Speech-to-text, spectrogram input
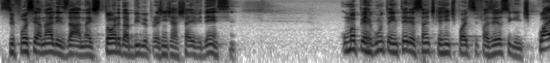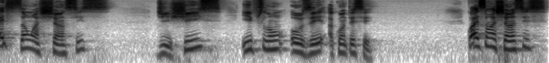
se fosse analisar na história da Bíblia para a gente achar evidência, uma pergunta interessante que a gente pode se fazer é o seguinte: quais são as chances de X, Y ou Z acontecer. Quais são as chances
